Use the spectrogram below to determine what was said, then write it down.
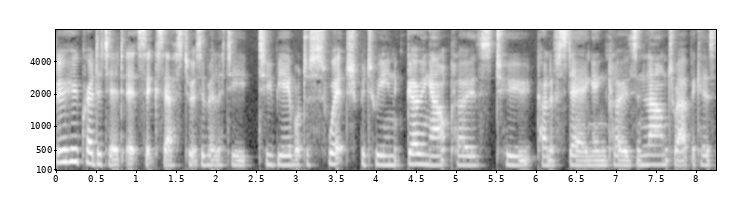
Boohoo credited its success to its ability to be able to switch between going out clothes to kind of staying in clothes and loungewear because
